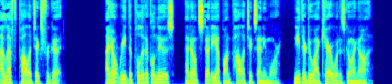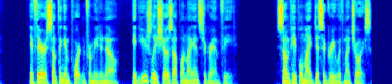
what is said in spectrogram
I left politics for good. I don't read the political news, I don't study up on politics anymore, neither do I care what is going on. If there is something important for me to know, it usually shows up on my Instagram feed. Some people might disagree with my choice.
